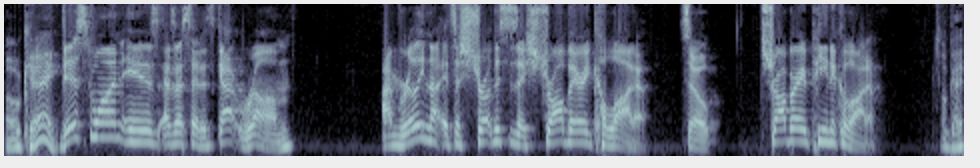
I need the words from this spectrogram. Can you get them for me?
Okay. This one is, as I said, it's got rum. I'm really not. It's a straw. This is a strawberry colada. So strawberry pina colada. Okay.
